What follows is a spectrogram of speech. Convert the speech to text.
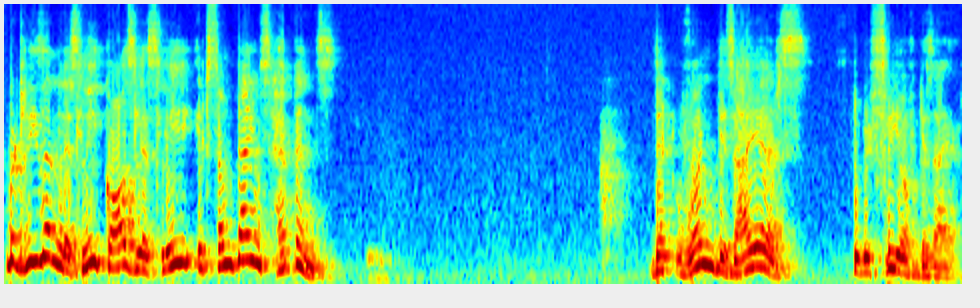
But reasonlessly, causelessly, it sometimes happens that one desires to be free of desire.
